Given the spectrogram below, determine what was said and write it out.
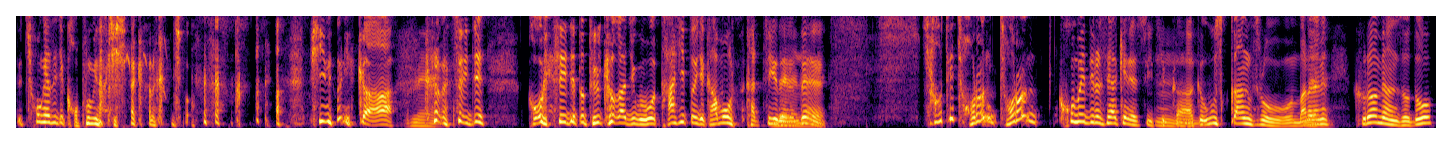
근데 총에서 이제 거품이 나기 시작하는 거죠. 비누니까. 네. 그러면서 이제 거기서 이제 또 들켜가지고 다시 또 이제 감옥으로 갇히게 네, 되는데 네. 야, 어떻게 저런, 저런 코미디를 생각해낼 수 있을까. 음. 그 우스꽝스러운. 말하자면 네. 그러면서도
